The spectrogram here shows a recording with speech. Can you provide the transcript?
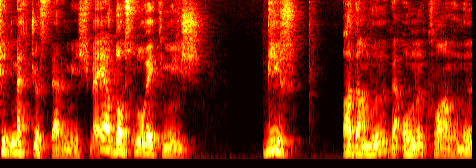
xidmət göstərmiş və ya dostluq etmiş bir adamı və onun klanını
